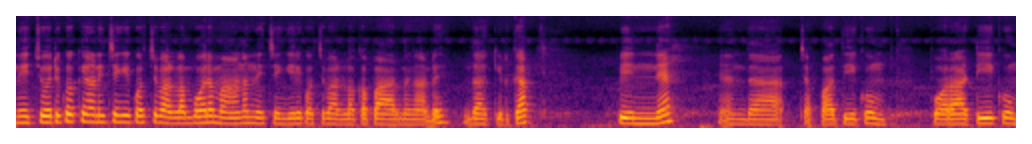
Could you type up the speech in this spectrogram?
നെയ്ച്ചോറ്റക്കൊക്കെ ആണെച്ചെങ്കിൽ കുറച്ച് വെള്ളം പോലെ മാണെന്ന് വെച്ചെങ്കിൽ കുറച്ച് വെള്ളമൊക്കെ പാർന്ന് കണ്ട് ഇതാക്കിയെടുക്കാം. പിന്നെ എന്താ ചപ്പാത്തിക്കും പൊറാട്ടിക്കും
